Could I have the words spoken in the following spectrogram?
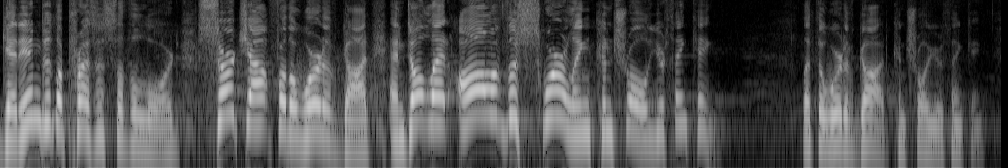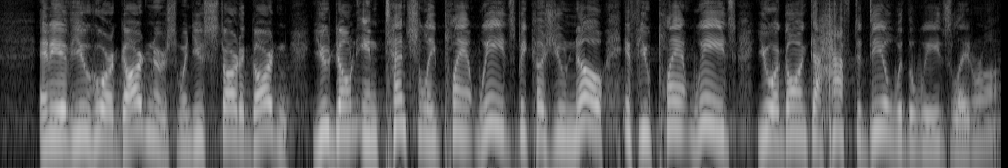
get into the presence of the Lord, search out for the Word of God, and don't let all of the swirling control your thinking. Let the Word of God control your thinking. Any of you who are gardeners, when you start a garden, you don't intentionally plant weeds because you know if you plant weeds, you are going to have to deal with the weeds later on.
